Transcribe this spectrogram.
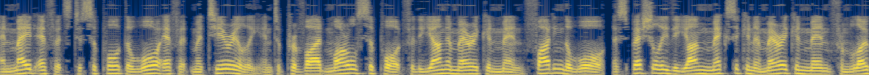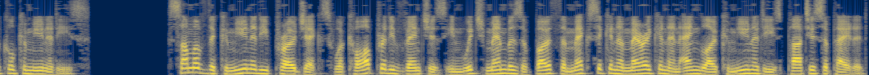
and made efforts to support the war effort materially and to provide moral support for the young American men fighting the war, especially the young Mexican-American men from local communities. Some of the community projects were cooperative ventures in which members of both the Mexican-American and Anglo communities participated.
